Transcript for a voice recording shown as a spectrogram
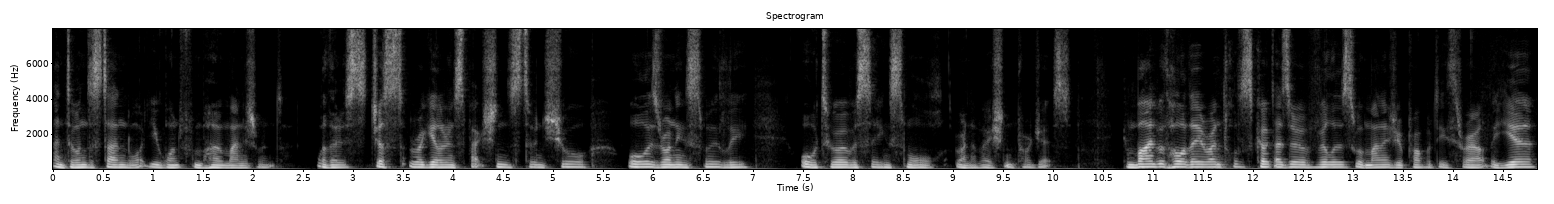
and to understand what you want from home management, whether it's just regular inspections to ensure all is running smoothly or to overseeing small renovation projects. Combined with holiday rentals, Côte d'Azur Villas will manage your property throughout the year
